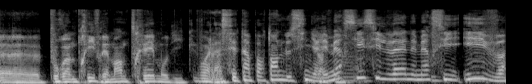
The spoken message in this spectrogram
Euh, pour un prix vraiment très modique. Voilà, c'est important de le signaler. Merci Sylvaine et merci Yves.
